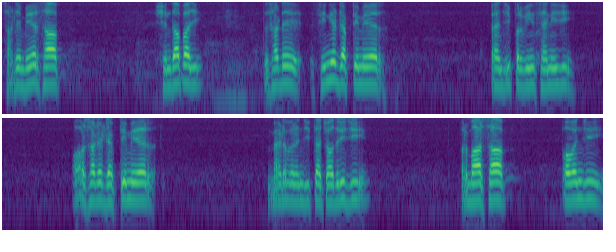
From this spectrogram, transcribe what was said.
ਸਾਡੇ ਮੇਅਰ ਸਾਹਿਬ, ਸ਼ਿੰਦਾ ਭਾਜੀ ਤੇ ਸਾਡੇ ਸੀਨੀਅਰ ਡਿਪਟੀ ਮੇਅਰ ਭੈਣ ਜੀ ਪ੍ਰਵੀਨ ਸੈਣੀ ਜੀ ਔਰ ਸਾਡੇ deputy mayor madam Ranjita Chaudhary ji, Parmar Sahib, Pawan ji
